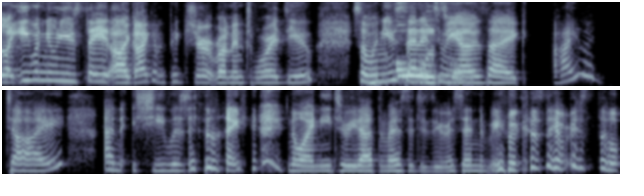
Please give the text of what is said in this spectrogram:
like even when you say it, like I can picture it running towards you. So when you said it to me, I was like, I would die. And she was like, No, I need to read out the messages you were sending me because they were so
